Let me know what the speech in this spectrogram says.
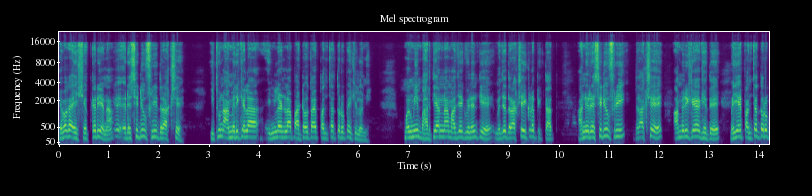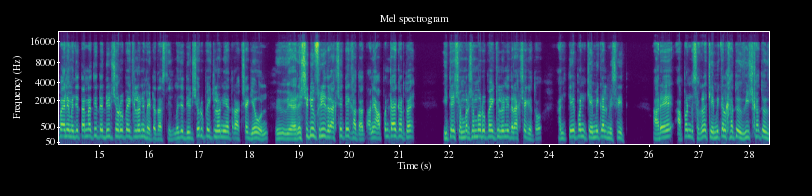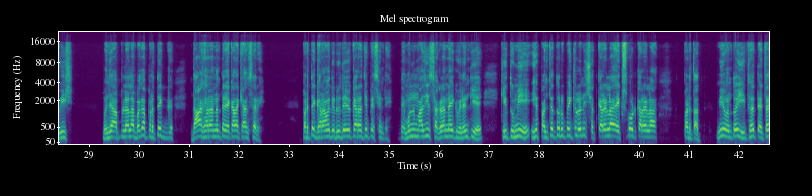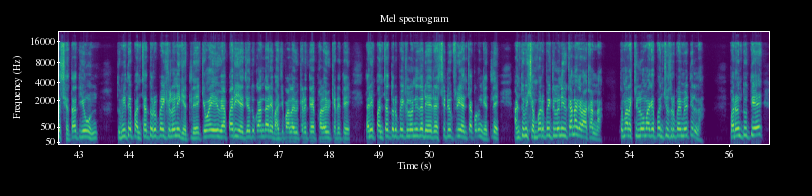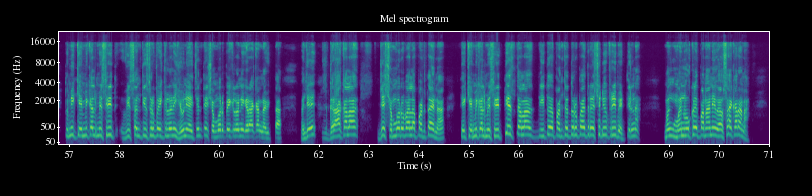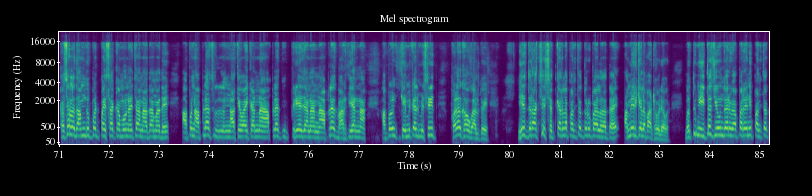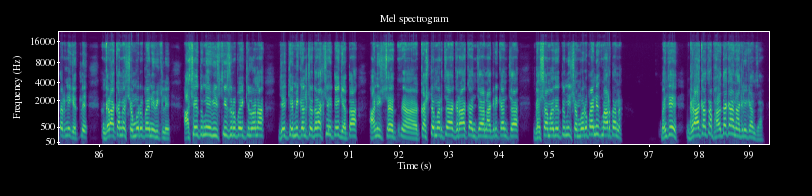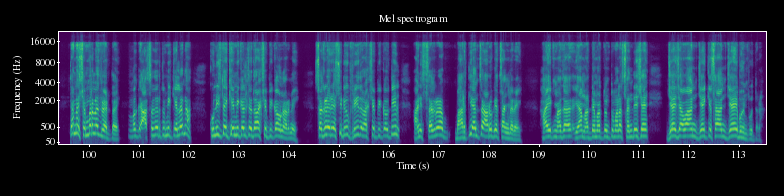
हे बघा हे शेतकरी आहे ना रेसिड्यू फ्री द्राक्षे इथून अमेरिकेला इंग्लंडला पाठवताय पंच्याहत्तर रुपये किलोनी. मग मी भारतीयांना माझी एक विनंती आहे म्हणजे द्राक्षे इकडे पिकतात आणि रेसिड्यू फ्री द्राक्षे अमेरिके घेते. म्हणजे हे पंच्याहत्तर रुपयाने म्हणजे त्यांना तिथे दीडशे रुपये किलोनी भेटत असतील. म्हणजे दीडशे रुपये किलोनी हे द्राक्ष घेऊन रेसिड्यू फ्री द्राक्षे ते खातात. आणि आपण काय करतोय इथे शंभर शंभर रुपये किलोनी द्राक्ष घेतो आणि ते पण केमिकल मिश्रित. अरे आपण सगळं केमिकल खातोय विष खातोय विष. म्हणजे आपल्याला बघा प्रत्येक दहा घरानंतर एकाला कॅन्सर आहे. प्रत्येक घरामध्ये हृदयविकाराचे पेशंट आहे. ते म्हणून माझी सगळ्यांना एक विनंती आहे की तुम्ही हे पंच्याहत्तर रुपये किलोनी शेतकऱ्याला एक्सपोर्ट करायला पडतात. मी म्हणतो इथं त्याच्या शेतात येऊन तुम्ही ते पंच्याहत्तर रुपये किलोनी घेतले किंवा हे व्यापारी आहे जे दुकानदार आहे भाजीपाला विक्रेते फळं विक्रेते त्यांनी पंच्याहत्तर रुपये किलोनी जर हे रेसिड्यू फ्री यांच्याकडून घेतले आणि तुम्ही शंभर रुपये किलोनी विका ना ग्राहकांना तुम्हाला किलो मागे पंचवीस रुपये मिळतील ना? परंतु ते तुम्ही केमिकल मिश्रित वीस आणि तीस रुपये किलोनी घेऊन यायचे आणि ते शंभर रुपये किलोनी ग्राहकांना विकता. म्हणजे ग्राहकाला जे शंभर रुपयाला पडताय ना ते केमिकल मिश्रित तेच त्याला इथं पंच्याहत्तर रुपयात रेसिड्यू फ्री भेटतील ना. मग मनमोकळेपणाने व्यवसाय करा ना. कशाला दामदुप्पट पैसा कमवण्याच्या नादामध्ये आपण आपल्याच नातेवाईकांना आपल्याच प्रियजनांना आपल्याच भारतीयांना आपण केमिकल मिश्रित फळं खाऊ घालतोय. हे द्राक्ष शेतकऱ्याला पंच्याहत्तर रुपयाला जात आहे अमेरिकेला पाठवल्यावर. मग तुम्ही इथंच येऊन जर व्यापाऱ्यांनी पंच्याहत्तरने घेतले ग्राहकांना शंभर रुपयांनी विकले असे तुम्ही वीस तीस रुपये किलोना जे केमिकलचे द्राक्ष आहे ते घेता आणि कस्टमरच्या ग्राहकांच्या नागरिकांच्या घशामध्ये तुम्ही शंभर रुपयांनीच मारता ना. म्हणजे ग्राहकाचा फायदा काय नागरिकांचा? त्यांना शंभरलाच भेटताय. मग असं जर तुम्ही केलं ना कुणीच ते केमिकलचे द्राक्ष पिकवणार नाही. सगळे रेसिड्यू फ्री द्राक्ष पिकवतील आणि सगळं भारतीयांचं आरोग्य चांगलं राहील. हा एक माझा या माध्यमातून तुम्हाला संदेश आहे. जय जवान जय किसान जय भूमिपुत्र.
